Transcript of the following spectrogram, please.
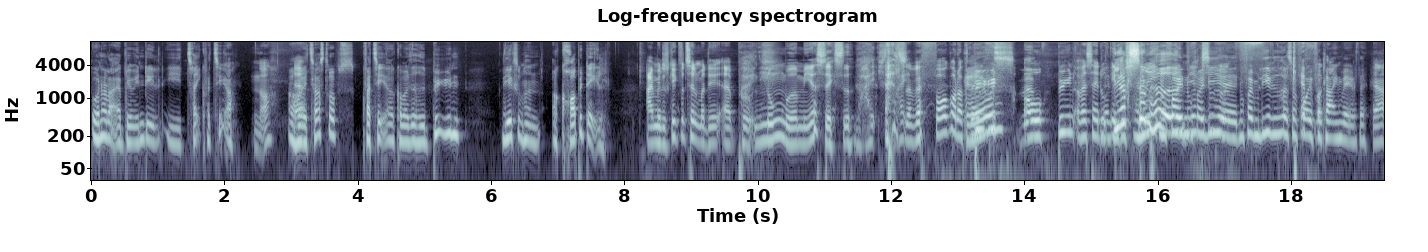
underlejr blev inddelt i tre kvarterer. Nå, Og Ja. Høje Tostrups kvarterer kommer til at hedde Byen, Virksomheden og Kroppedal. Ej, men du skal ikke fortælle mig, det er på nogen måde mere sexet. Nej, Altså, hvad foregår der? Greves. Byen og byen, og hvad sagde du? Industri. Nu får I, nu får I, lige, Virksomhed. øh, nu får I lige at vide, og så får I forklaringen bagefter. Ja,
